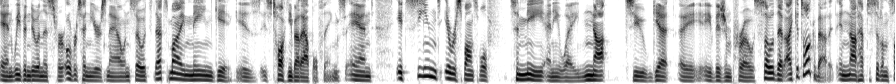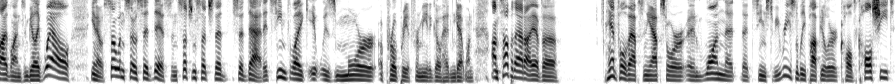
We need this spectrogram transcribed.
and we've been doing this for over ten years now. And so it's that's my main gig is is talking about Apple things. And it seemed irresponsible f- to me anyway, not to get a, a Vision Pro so that I could talk about it and not have to sit on the sidelines and be like, well, you know, so and so said this and such and such said, said that. It seemed like it was more appropriate for me to go ahead and get one. On top of that, I have a handful of apps in the App Store, and one that that seems to be reasonably popular called Call Sheet.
